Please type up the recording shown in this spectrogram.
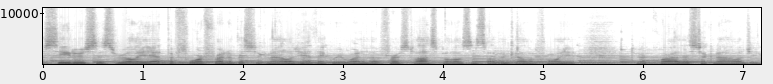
Cedars is really at the forefront of this technology. I think we were one of the first hospitals in Southern California to acquire this technology.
